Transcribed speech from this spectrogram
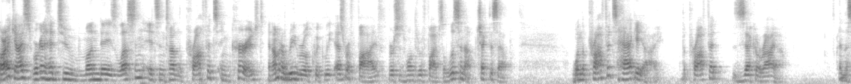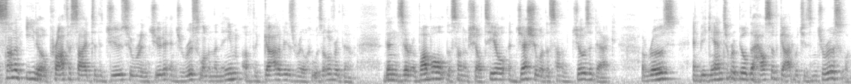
All right, guys, we're going to head to Monday's lesson. It's entitled Prophets Encouraged. And I'm going to read real quickly Ezra 5, verses 1 through 5. So listen up. Check this out. When the prophets Haggai, the prophet Zechariah, and the son of Iddo prophesied to the Jews who were in Judah and Jerusalem in the name of the God of Israel who was over them, then Zerubbabel, the son of Shealtiel, and Jeshua, the son of Jozadak, arose and began to rebuild the house of God which is in Jerusalem.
